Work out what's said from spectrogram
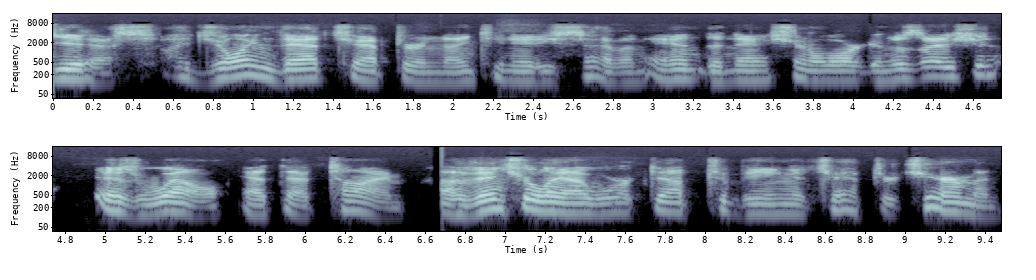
Yes, I joined that chapter in 1987 and the national organization as well at that time. Eventually, I worked up to being a chapter chairman.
